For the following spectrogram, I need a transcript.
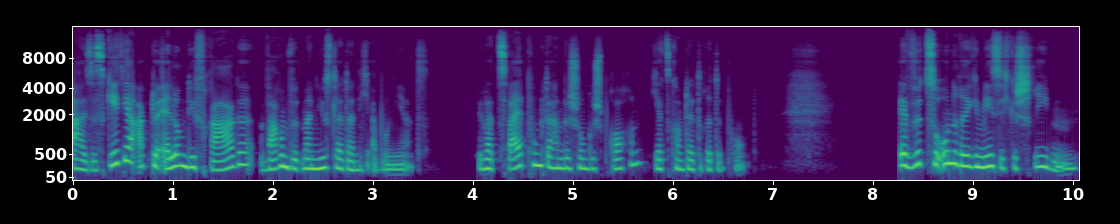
Also es geht ja aktuell um die Frage, warum wird mein Newsletter nicht abonniert? Über zwei Punkte haben wir schon gesprochen, jetzt kommt der dritte Punkt. Er wird zu unregelmäßig geschrieben.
